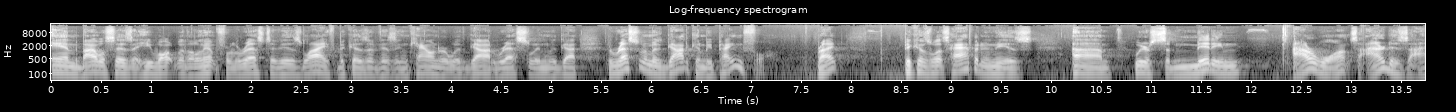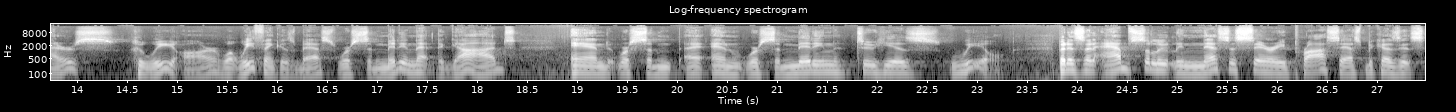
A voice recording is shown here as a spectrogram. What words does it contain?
and the Bible says that he walked with a limp for the rest of his life because of his encounter with God, wrestling with God. The wrestling with God can be painful, right? Because what's happening is um, we're submitting our wants, our desires, who we are, what we think is best, we're submitting that to God's and we're, sub- and we're submitting to His will. But it's an absolutely necessary process because it's,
